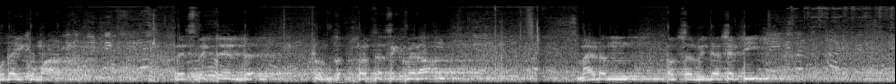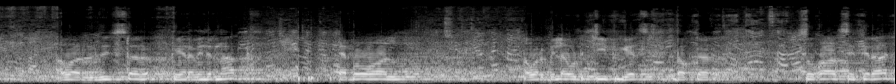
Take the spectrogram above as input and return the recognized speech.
Uday Kumar. Respected Professor Sequera, Madam Professor Vidya Shetty, our Register K. Ravindranath, above all, our beloved Chief Guest Dr. Suhas Setiraj,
